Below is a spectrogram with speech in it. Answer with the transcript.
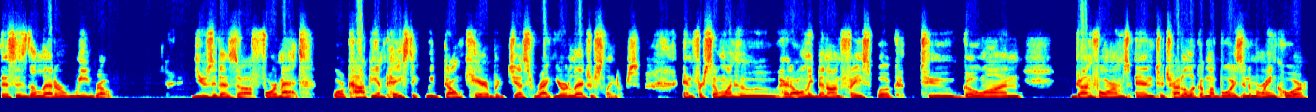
This is the letter we wrote. Use it as a format or copy and paste it. We don't care, but just write your legislators. And for someone who had only been on Facebook to go on gun forums and to try to look up my boys in the Marine Corps,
